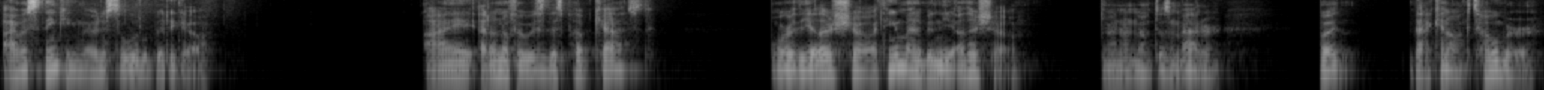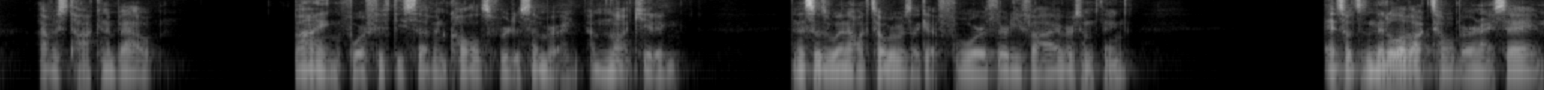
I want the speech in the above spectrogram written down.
I was thinking though just a little bit ago. I I don't know if it was this pubcast or the other show. I think it might have been the other show. I don't know, it doesn't matter. But back in October, I was talking about buying 457 calls for December. I, I'm not kidding. And this is when October was like at 435 or something. And so it's the middle of October, and I say,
